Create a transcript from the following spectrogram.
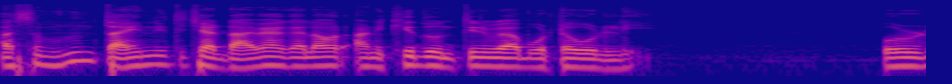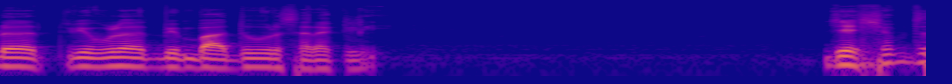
असं म्हणून ताईंनी तिच्या डाव्या गालावर आणखी दोन तीन वेळा बोटं ओढली. ओरडत विवळत बिंबा दूर सरकली. जे शब्द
